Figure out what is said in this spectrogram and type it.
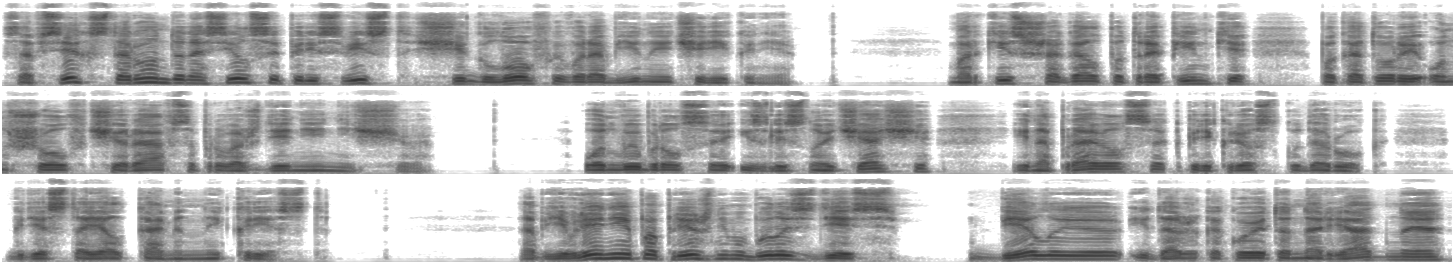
Со всех сторон доносился пересвист щеглов и воробьиное чириканье. Маркиз шагал по тропинке, по которой он шел вчера в сопровождении нищего. Он выбрался из лесной чащи и направился к перекрестку дорог, где стоял каменный крест. Объявление по-прежнему было здесь, белое и даже какое-то нарядное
